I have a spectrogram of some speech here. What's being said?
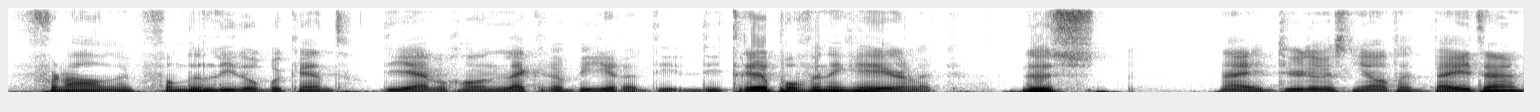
voornamelijk van de Lidl bekend. Die hebben gewoon lekkere bieren. Die, die triple vind ik heerlijk. Dus nee, duurder is niet altijd beter.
